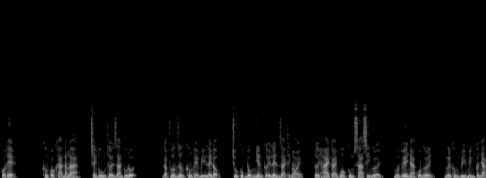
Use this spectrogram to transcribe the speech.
Có thể. Không có khả năng là, tranh thủ thời gian thu đội. Gặp phương dương không hề bị lay động, chu cục đông nhiên cười lên giải thích nói, tới hai cái vô cùng xa xỉ người, muốn thuê nhà của ngươi ngươi không vì mình cân nhắc,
